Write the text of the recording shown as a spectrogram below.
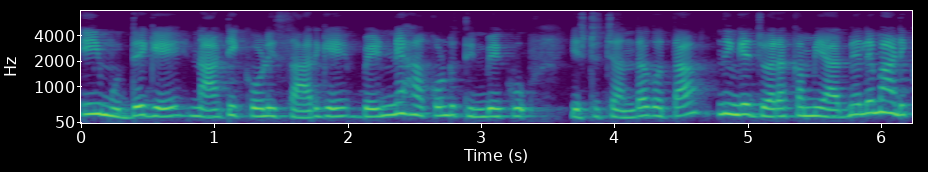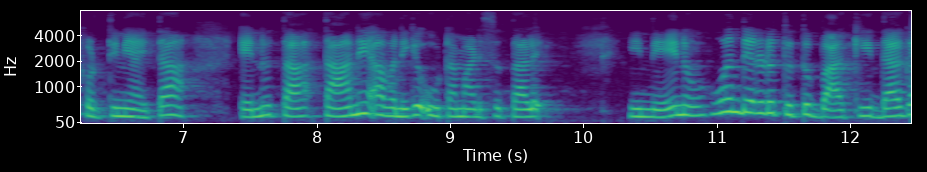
ಈ ಮುದ್ದೆಗೆ ನಾಟಿ ಕೋಳಿ ಸಾರಿಗೆ ಬೆಣ್ಣೆ ಹಾಕ್ಕೊಂಡು ತಿನ್ನಬೇಕು ಎಷ್ಟು ಚಂದ ಗೊತ್ತಾ? ನಿಮಗೆ ಜ್ವರ ಕಮ್ಮಿ ಆದಮೇಲೆ ಮಾಡಿಕೊಡ್ತೀನಿ ಆಯಿತಾ? ಎನ್ನುತ್ತಾ ತಾನೇ ಅವನಿಗೆ ಊಟ ಮಾಡಿಸುತ್ತಾಳೆ. ಇನ್ನೇನು ಒಂದೆರಡು ತುತ್ತು ಬಾಕಿ ಇದ್ದಾಗ,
